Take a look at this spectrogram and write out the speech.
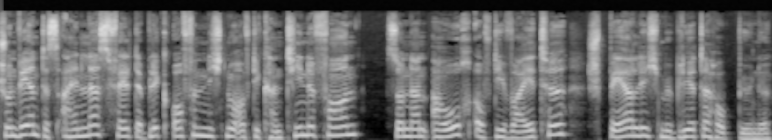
Schon während des Einlass fällt der Blick offen nicht nur auf die Kantine vorn, sondern auch auf die weite, spärlich möblierte Hauptbühne.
